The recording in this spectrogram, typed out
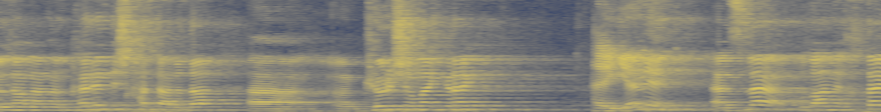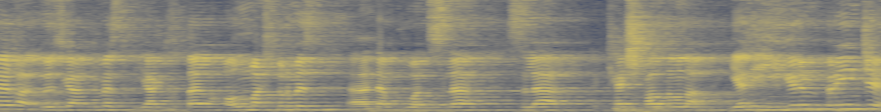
o'zinglarning ish qatorida ko'rishinglar kerak ya'ni sizlar bularni xitoyga o'zgartiramiz yoki xitoyga almashtiramiz deb qilyapsizlar sizlar kash qildinglar ya'ni yigirma birinchi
